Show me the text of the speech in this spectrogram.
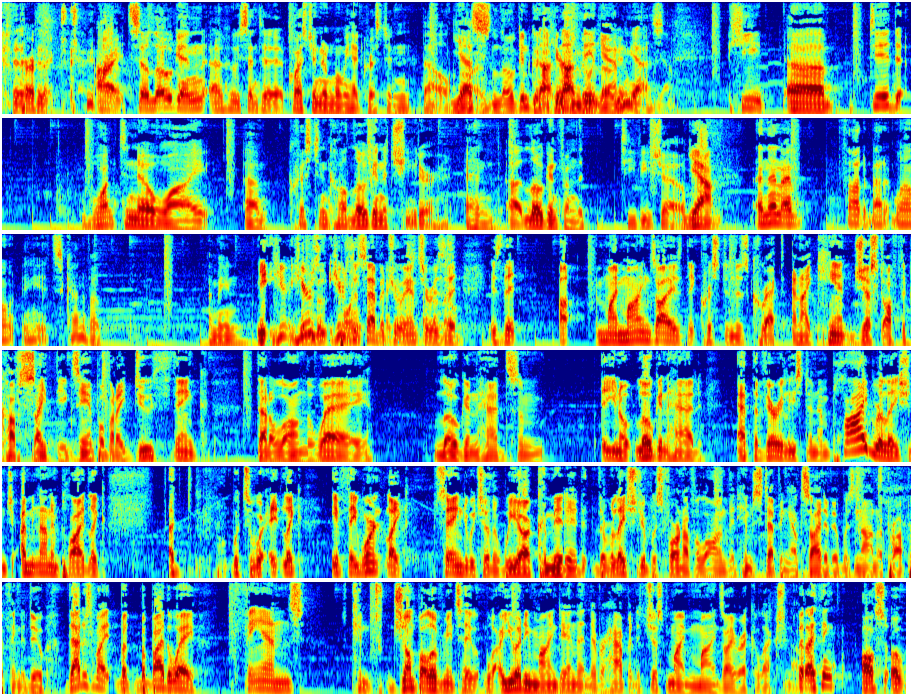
Perfect. All right. So Logan, uh, who sent a question in when we had Kristen Bell. Yes, on. Logan, good to hear not from you again. Logan, yes. Yeah. He uh, did want to know why um, Kristen called Logan a cheater, and uh, Logan from the TV show. Yeah. And then I thought about it. Well, it's kind of a. I mean, Here, here's here's the point, sad but true answer is that is that uh, my mind's eye is that Kristen is correct, and I can't just off the cuff cite the example, but I do think that along the way, Logan had some, you know, Logan had at the very least an implied relationship. I mean, not implied, like a what's the word? It, like if they weren't like saying to each other, "We are committed," the relationship was far enough along that him stepping outside of it was not a proper thing to do. That is my. But but by the way, fans can t- jump all over me and say, well, "Are you out of your mind, Dan? That never happened." It's just my mind's eye recollection of But it. I think also uh,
